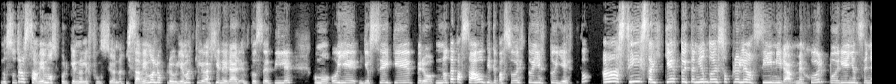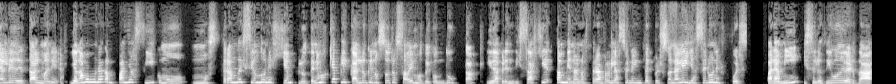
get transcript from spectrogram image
nosotros sabemos por qué no les funciona y sabemos los problemas que le va a generar, entonces dile como, oye, yo sé que, pero ¿no te ha pasado que te pasó esto y esto y esto? Ah, sí, ¿sabes qué? Estoy teniendo esos problemas. Sí, mira, mejor podría enseñarle de tal manera. Y hagamos una campaña así, como mostrando y siendo un ejemplo. Tenemos que aplicar lo que nosotros sabemos de conducta y de aprendizaje también a nuestras relaciones interpersonales y hacer un esfuerzo. Para mí, y se los digo de verdad,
